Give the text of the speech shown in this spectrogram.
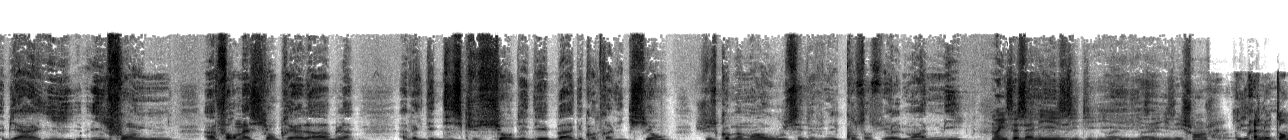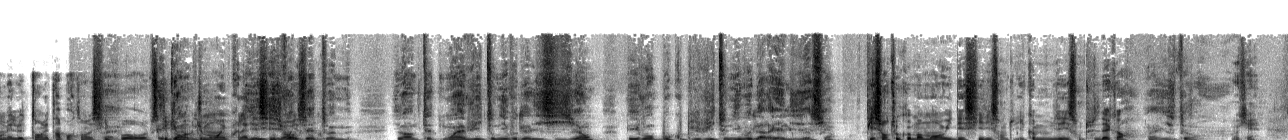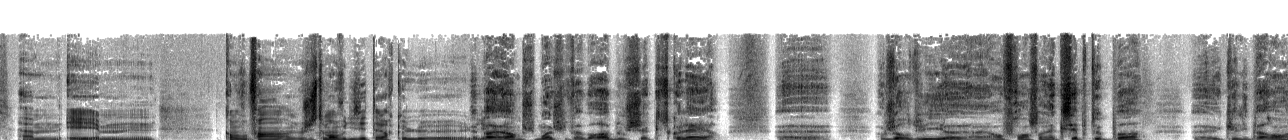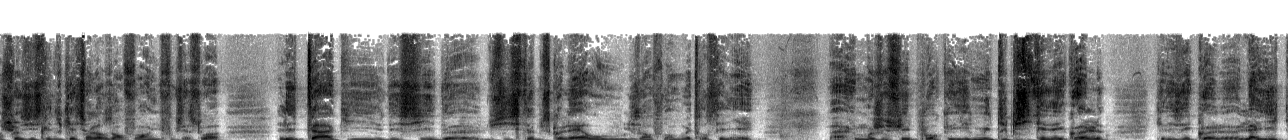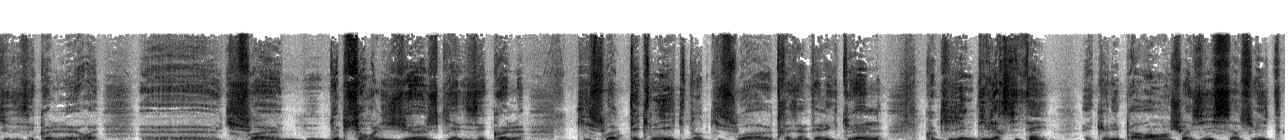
eh bien, ils, font une information préalable avec des discussions, des débats, des contradictions, jusqu'au moment où c'est devenu consensuellement admis. Non, ils analysent, ils, ils, ils, échangent, ils prennent le temps, mais le temps est important aussi pour parce que du, moment où ils prennent la décision, ils, vont ils vont peut-être moins vite au niveau de la décision, mais ils vont beaucoup plus vite au niveau de la réalisation. Puis surtout qu'au moment où ils décident, ils sont, comme vous dites, ils sont tous d'accord. Oui, exactement. Ok. Euh, et euh, quand vous, enfin, justement, vous disiez tout à l'heure que le. Par exemple, moi, je suis favorable au chèque scolaire. Euh, Aujourd'hui, euh, en France, on n'accepte pas euh, que les parents choisissent l'éducation de leurs enfants. Il faut que ce soit l'État qui décide du système scolaire où les enfants vont être enseignés. Bah, moi, je suis pour qu'il y ait une multiplicité d'écoles qu'il y ait des écoles laïques, qu'il y ait des écoles euh, qui soient d'options religieuses, qu'il y ait des écoles qui soient techniques, d'autres qui soient très intellectuelles, qu'il y ait une diversité et que les parents choisissent ensuite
